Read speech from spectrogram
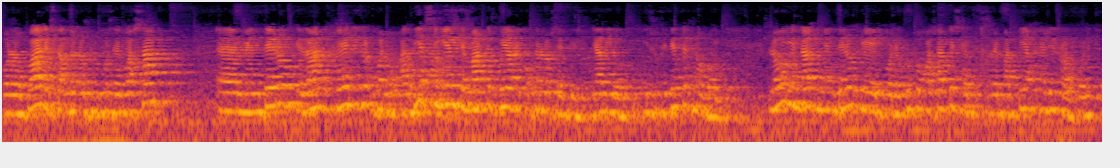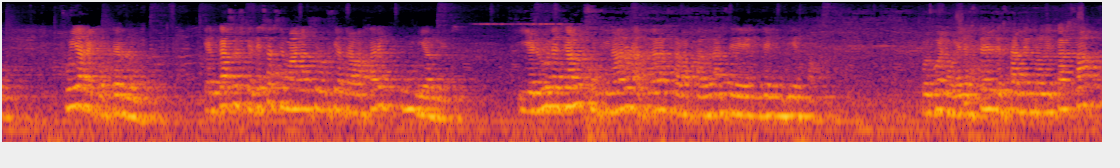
Por lo cual, estando en los grupos de WhatsApp, eh, me entero que dan gel Bueno, al día siguiente, martes, voy a recoger los EPIs. Ya digo, insuficientes no voy. Luego me, entero que por el grupo WhatsApp que se repartía gel hidroalcohólico. Fui a recogerlo. El caso es que de esa semana solo fui a trabajar un viernes. Y el lunes ya nos confinaron a todas las trabajadoras de, de limpieza pues bueno, el estrés de estar dentro de casa,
